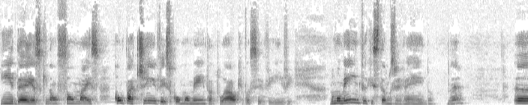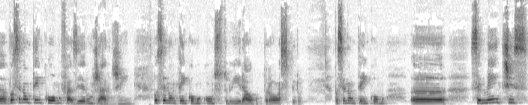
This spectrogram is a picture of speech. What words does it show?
em ideias que não são mais compatíveis com o momento atual que você vive, no momento que estamos vivendo, né? Uh, você não tem como fazer um jardim, você não tem como construir algo próspero, você não tem como uh, sementes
